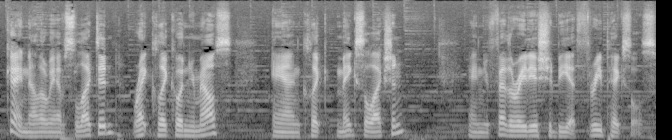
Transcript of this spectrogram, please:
Okay, now that we have selected, right click on your mouse and click Make Selection and your feather radius should be at 3 pixels.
